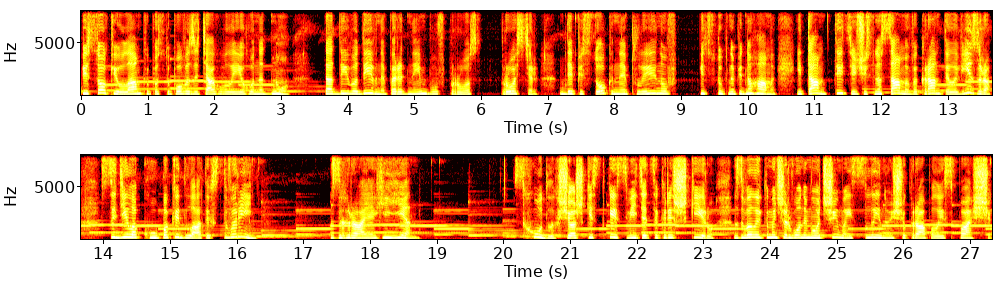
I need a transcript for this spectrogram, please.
Пісок і уламки поступово затягували його на дно, та диво дивне, перед ним був прос- простір, де пісок не плинув підступно під ногами, і там, тицяючись носами в екран телевізора, сиділа купа кидлатих створінь. Зграя гієн схудлих, що аж кістки світяться крізь шкіру, з великими червоними очима і слиною, що крапала із пащик.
